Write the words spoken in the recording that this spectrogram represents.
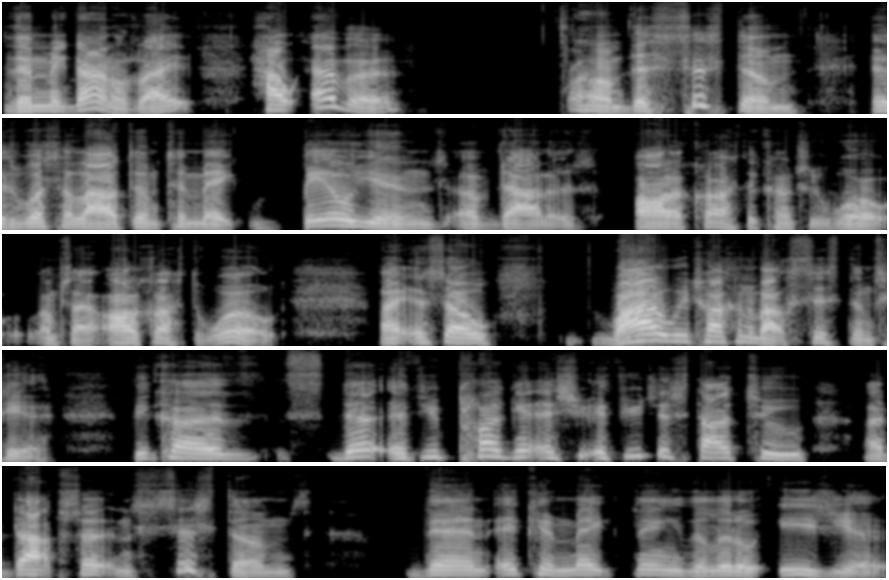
than McDonald's, right? However, um, the system is what's allowed them to make billions of dollars all across the country world i'm sorry all across the world right? And so why are we talking about systems here? Because there, if you plug in if you, if you just start to adopt certain systems then it can make things a little easier.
